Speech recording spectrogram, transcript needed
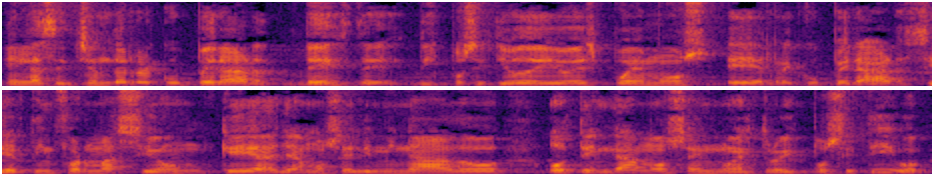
en la sección de recuperar desde dispositivo de iOS podemos eh, recuperar cierta información que hayamos eliminado o tengamos en nuestro dispositivo.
